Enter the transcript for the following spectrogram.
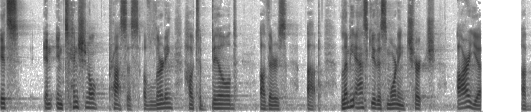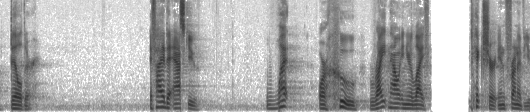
It's an intentional process of learning how to build others up. Let me ask you this morning, church are you a builder? If I had to ask you, what or who right now in your life picture in front of you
